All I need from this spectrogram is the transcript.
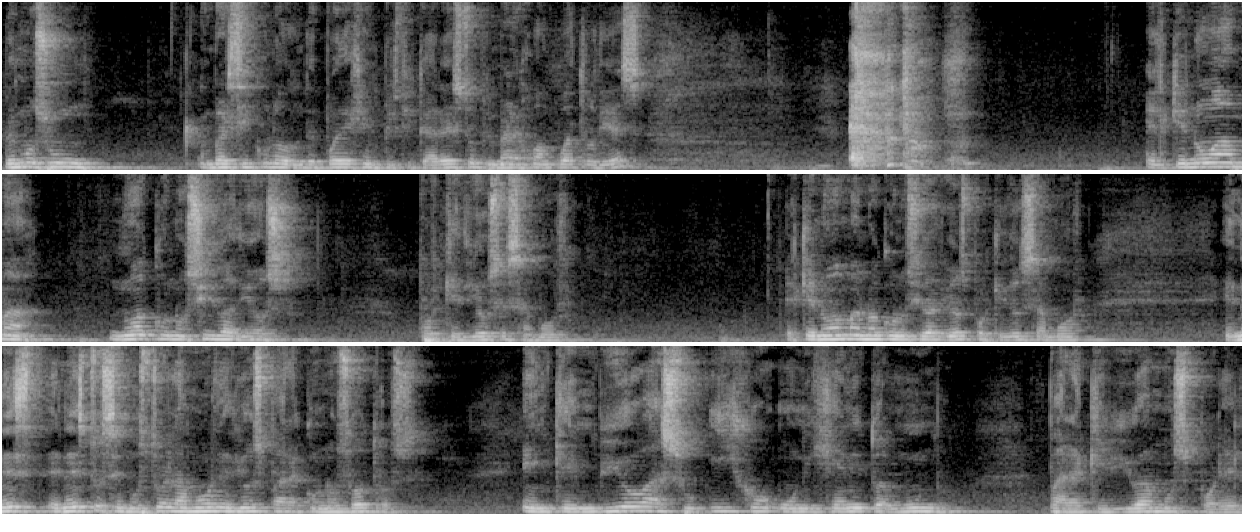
Vemos un, versículo donde puede ejemplificar esto, 1 Juan 4:10. El que no ama no ha conocido a Dios, porque Dios es amor. El que no ama no ha conocido a Dios, porque Dios es amor. En, en esto se mostró el amor de Dios para con nosotros, en que envió a su Hijo unigénito al mundo, para que vivamos por Él.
